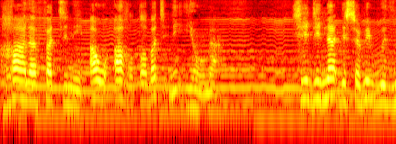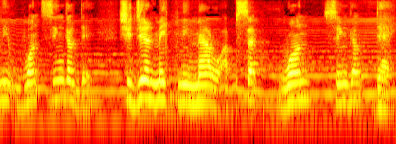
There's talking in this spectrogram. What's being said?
خالفتني أو أغضبتني يوما she did not disagree with me one single day. She didn't make me mad or upset one single day.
